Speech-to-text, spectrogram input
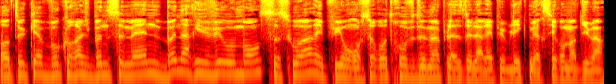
En tout cas, bon courage, bonne semaine, bonne arrivée au Mans ce soir, et puis on se retrouve demain place de la République. Merci Romain Dumas.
